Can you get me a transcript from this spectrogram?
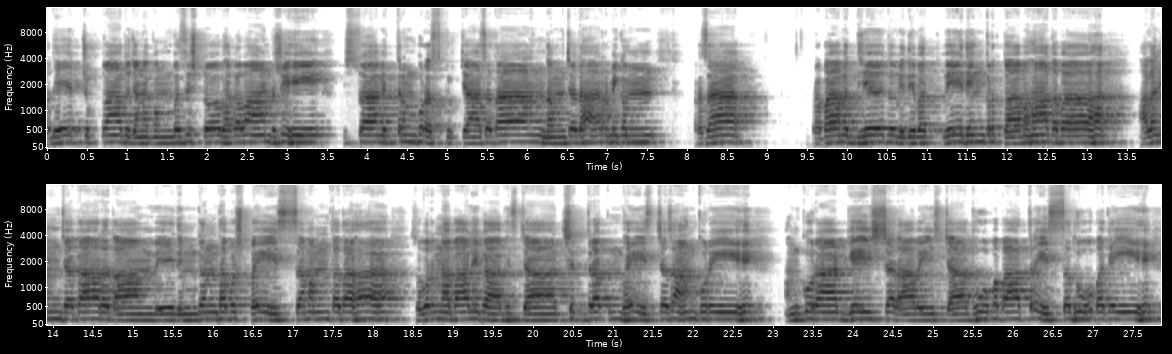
तथेच्छुक्त्वा तु जनकं वसिष्ठो भगवान् ऋषिः। विश्वामित्रं पुरस्कृत्य सतान्दं च धार्मिकं प्रसा प्रपामध्ये तु विधिवत् वेदिं कृत्वा महातपाः। अलञ्चकारतां वेदिं गन्धपुष्पैः समं ततः। सुवर्णपालिकाभिश्चाच्छिद्रकुम्भैश्च साङ्कुरैः। अङ्कुराढ्यैः शरावैश्च धूपपात्रैः सधूपकैः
